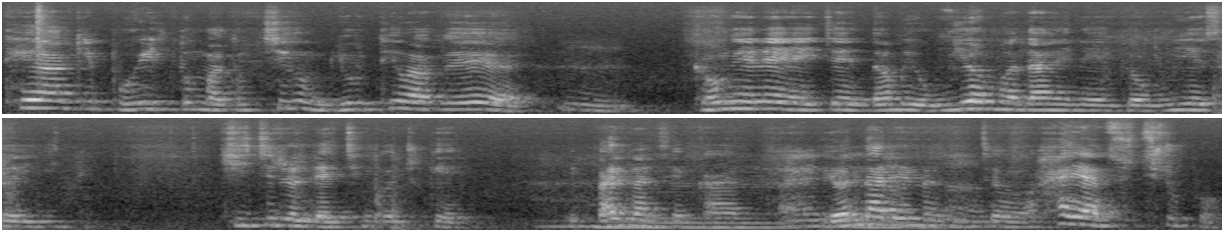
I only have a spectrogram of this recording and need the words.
태학이 보일 동 말동 지금 요 태학에 응. 경연에 이제 너무 위험하다 해네 그 위에서 이 기지를 내친 거 주게 이 빨간 색깔 빨간 옛날에는 응. 저 하얀 수치루보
